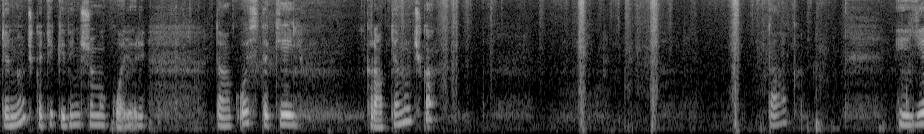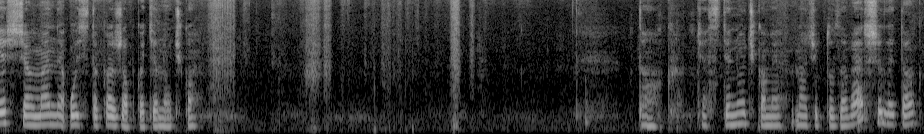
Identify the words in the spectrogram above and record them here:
тянучка, тільки в іншому кольорі. Так, ось такий краб-тянучка. Так. І є ще в мене ось така жабка-тянучка. Так, з тянючками начебто завершили, так.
